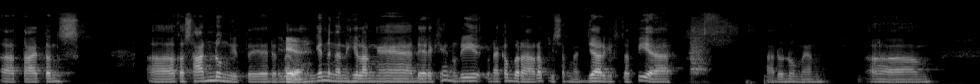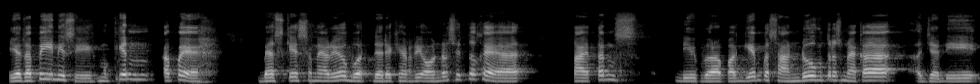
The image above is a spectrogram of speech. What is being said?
uh, Titans uh, kesandung gitu ya. Dengan, Iya. Mungkin dengan hilangnya Derrick Henry mereka berharap bisa ngejar gitu. Tapi ya I don't know man. Um, ya tapi ini sih mungkin apa ya best case scenario buat Derrick Henry owners itu kayak Titans di beberapa game kesandung terus mereka uh, jadi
